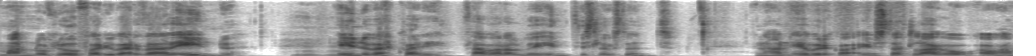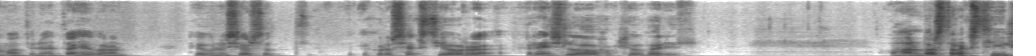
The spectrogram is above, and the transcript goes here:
mann og hljóðfæri verða að einu. Mm -hmm. einu verkværi, það var alveg indisleg stund. En hann hefur eitthvað einstaktt lag á, á Hammondinu en það hefur hann, hefur hann sjálfsagt eitthvað 60 ára reynslu á hljóðfærið. Og hann var strax til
